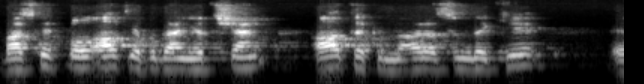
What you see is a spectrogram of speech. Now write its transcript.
basketbol altyapıdan yetişen A takımla arasındaki e,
